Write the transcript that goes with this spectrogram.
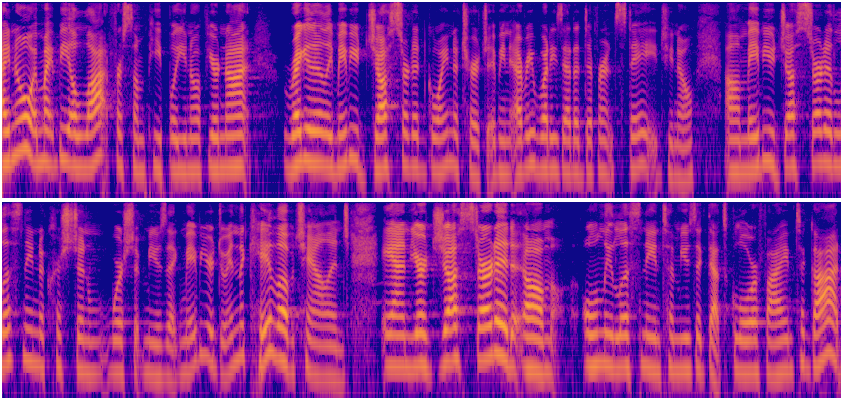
I know it might be a lot for some people, you know, if you're not regularly, maybe you just started going to church. I mean, everybody's at a different stage, you know. Um, maybe you just started listening to Christian worship music. Maybe you're doing the Caleb challenge and you're just started um, only listening to music that's glorifying to God.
